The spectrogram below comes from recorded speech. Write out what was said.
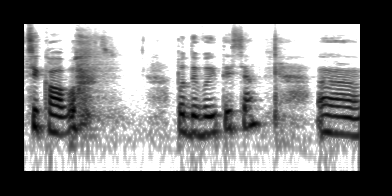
цікаво подивитися. Е,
